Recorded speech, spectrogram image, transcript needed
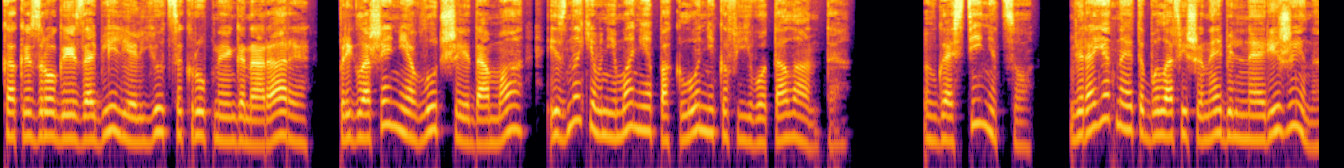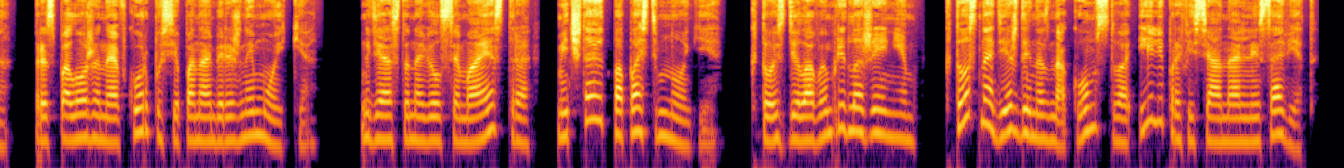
Как из рога изобилия льются крупные гонорары, приглашения в лучшие дома и знаки внимания поклонников его таланта. В гостиницу, вероятно, это была фешенебельная Режина, расположенная в корпусе по набережной Мойке, где остановился маэстро, мечтают попасть многие, кто с деловым предложением, кто с надеждой на знакомство или профессиональный совет.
